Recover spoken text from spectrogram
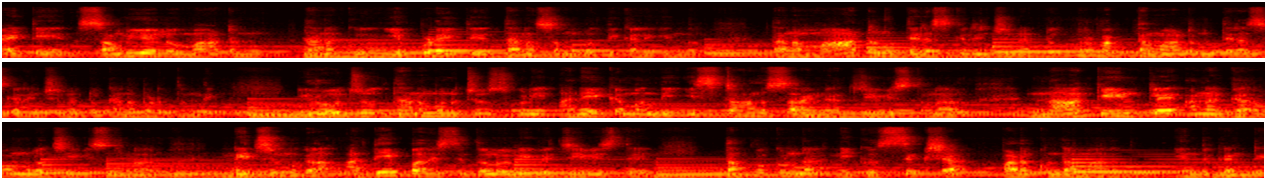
అయితే సమయలు మాటను తనకు ఎప్పుడైతే ధన సమృద్ధి కలిగిందో తన మాటను తిరస్కరించినట్టు ప్రవక్త మాటను తిరస్కరించినట్టు కనబడుతుంది. ఈరోజు ధనమును చూసుకుని అనేక మంది ఇష్టానుసారంగా జీవిస్తున్నారు. నాకేంట్లే అన్న గర్వంలో జీవిస్తున్నారు. నిజముగా అదే పరిస్థితుల్లో నీవు జీవిస్తే తప్పకుండా నీకు శిక్ష పడకుండా మారదు. ఎందుకంటే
